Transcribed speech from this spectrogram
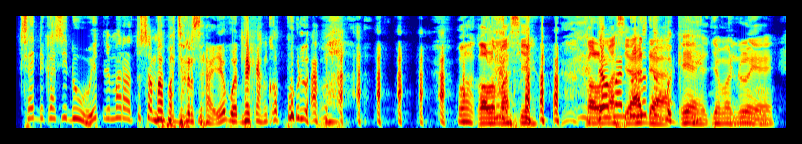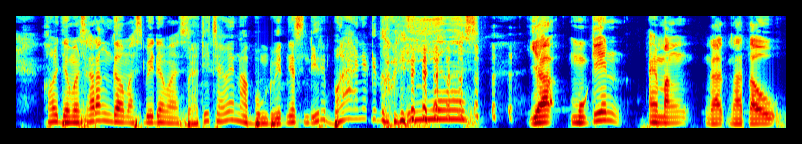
saya dikasih duit 500 sama pacar saya buat naik angkot pulang Wah, kalau masih kalau masih ada. Ya, zaman dulu ya. Kalau zaman sekarang enggak Mas, beda Mas. berarti cewek nabung duitnya sendiri banyak itu iya, Mas. Ya, mungkin emang nggak nggak tahu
